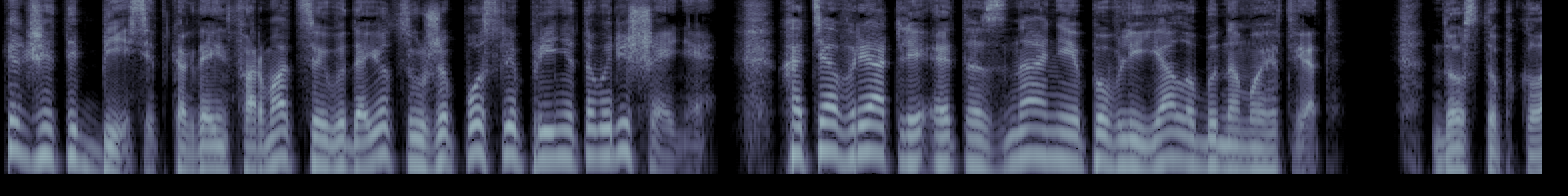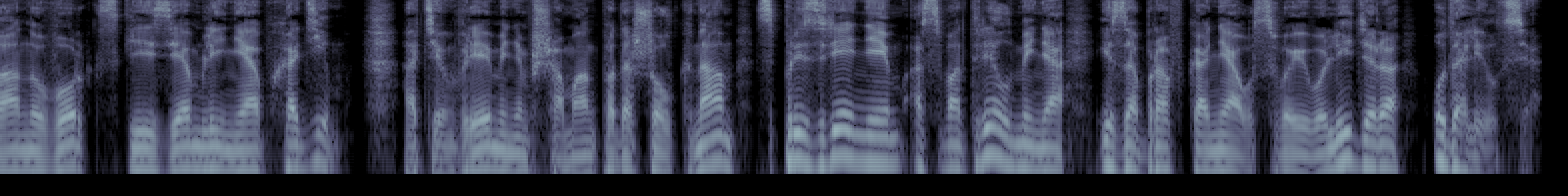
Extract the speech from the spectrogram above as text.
Как же это бесит, когда информация выдается уже после принятого решения. Хотя вряд ли это знание повлияло бы на мой ответ. Доступ к клану в Оркские земли необходим, а тем временем шаман подошел к нам, с презрением осмотрел меня и, забрав коня у своего лидера, удалился.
